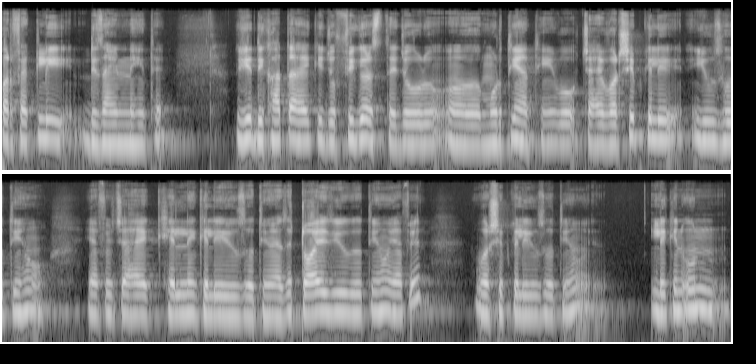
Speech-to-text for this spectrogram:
परफेक्टली डिज़ाइन नहीं थे। ये दिखाता है कि जो फिगर्स थे, जो मूर्तियाँ थीं, वो चाहे वर्शिप के लिए यूज़ होती हों, या फिर चाहे खेलने के लिए यूज़ होती हों एज ए टॉयज़ यूज़ होती हों, या फिर वर्शिप के लिए यूज़ होती हों, लेकिन उन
